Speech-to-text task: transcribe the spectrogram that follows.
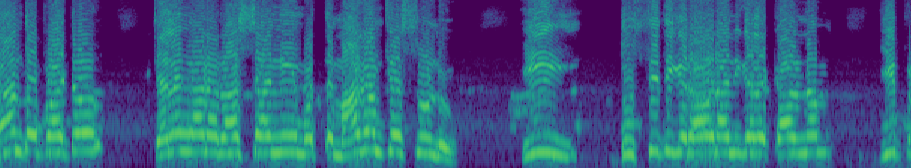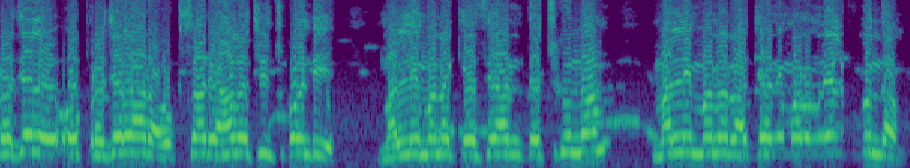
దాంతోపాటు తెలంగాణ రాష్ట్రాన్ని మొత్తం ఆగం చేస్తుండు. ఈ దుస్థితికి రావడానికి గల కారణం ఈ ప్రజలే. ఓ ప్రజలారా ఒకసారి ఆలోచించుకోండి. మళ్ళీ మన కేసీఆర్ని తెచ్చుకుందాం. మళ్ళీ మన రాజ్యాన్ని మనం నిలుపుకుందాం.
